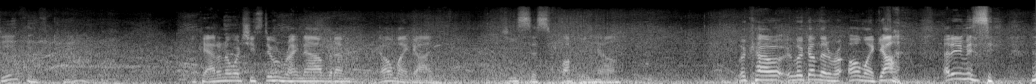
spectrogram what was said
Jesus Christ. Okay, I don't know what she's doing right now, but I'm. Oh my god. Jesus fucking hell. Look how. Look on the. Oh my god. I didn't even see.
